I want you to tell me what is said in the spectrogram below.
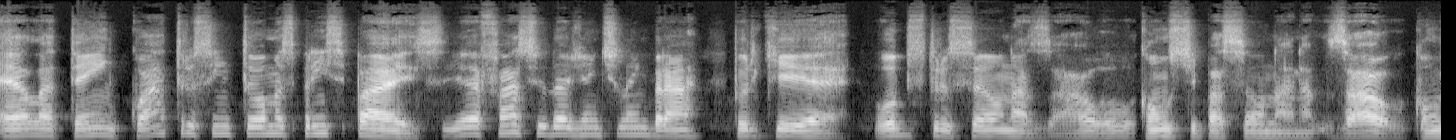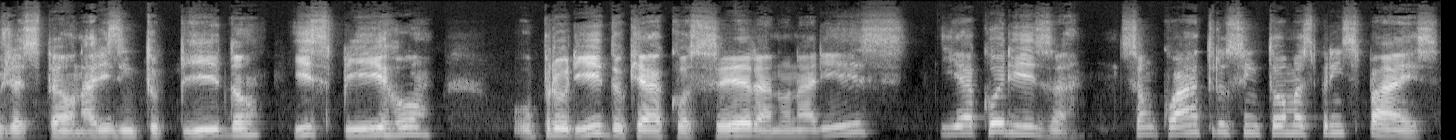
ela tem quatro sintomas principais e é fácil da gente lembrar, porque é obstrução nasal, constipação nasal, congestão, nariz entupido, espirro, o prurido, que é a coceira no nariz, e a coriza. São quatro sintomas principais.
